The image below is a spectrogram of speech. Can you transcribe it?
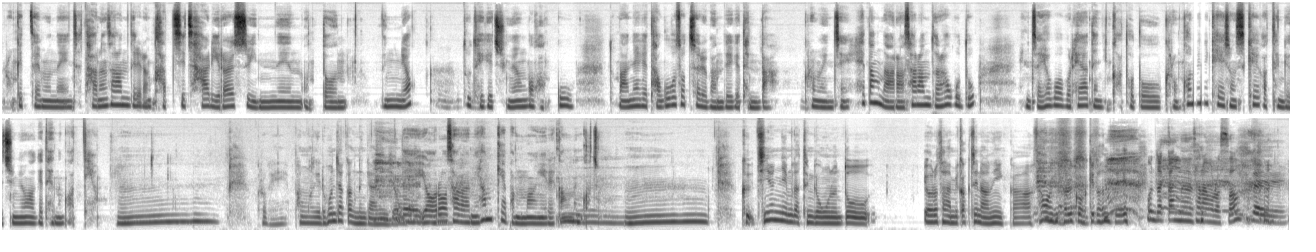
그렇기 때문에 이제 다른 사람들이랑 같이 잘 일할 수 있는 어떤 능력도 되게 중요한 것 같고 또 만약에 다국어 서체를 만들게 된다. 그러면 이제 해당 나라 사람들하고도 이제 협업을 해야 되니까 더더욱 그런 커뮤니케이션 스킬 같은 게 중요하게 되는 것 같아요. 음, 그러게 방망이를 혼자 깎는 게 아니죠. 네, 여러 사람이 함께 방망이를 깎는 거죠. 음, 그 진현님 같은 경우는 또 여러 사람이 깎진 않으니까 상황이 다를 것 같기도 한데. 혼자 깎는 사람으로서 네.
